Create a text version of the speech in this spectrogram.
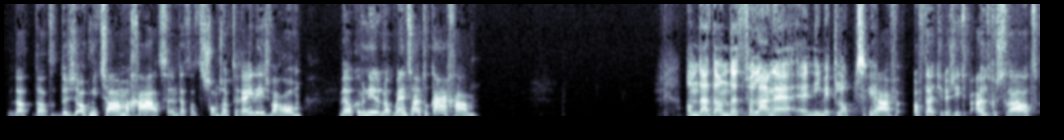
dat, dat het dus ook niet samen gaat. En dat dat soms ook de reden is waarom, welke manier dan ook mensen uit elkaar gaan. Omdat dan het verlangen eh, niet meer klopt. Ja, of- dat je dus iets hebt uitgestraald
